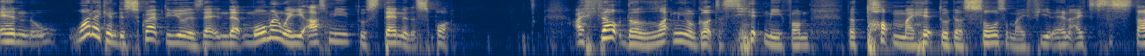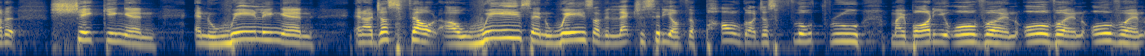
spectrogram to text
And what I can describe to you is that in that moment where he asked me to stand in the spot, I felt the lightning of God just hit me from the top of my head to the soles of my feet. And I just started shaking and, and wailing and, and I just felt uh, waves and waves of electricity of the power of God just flow through my body over and over and over and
